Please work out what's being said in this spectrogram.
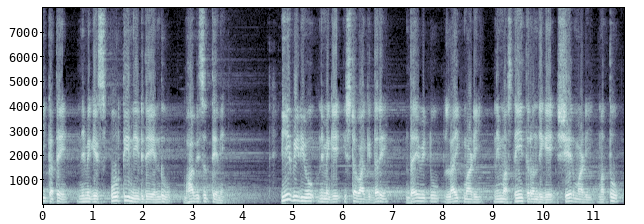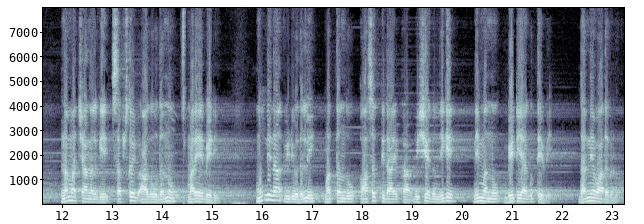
ಈ ಕತೆ ನಿಮಗೆ ಸ್ಫೂರ್ತಿ ನೀಡಿದೆ ಎಂದು ಭಾವಿಸುತ್ತೇನೆ. ಈ ವಿಡಿಯೋ ನಿಮಗೆ ಇಷ್ಟವಾಗಿದ್ದರೆ ದಯವಿಟ್ಟು ಲೈಕ್ ಮಾಡಿ, ನಿಮ್ಮ ಸ್ನೇಹಿತರೊಂದಿಗೆ ಶೇರ್ ಮಾಡಿ ಮತ್ತು ನಮ್ಮ ಚಾನಲ್ಗೆ ಸಬ್ಸ್ಕ್ರೈಬ್ ಆಗುವುದನ್ನು ಮರೆಯಬೇಡಿ. ಮುಂದಿನ ವಿಡಿಯೋದಲ್ಲಿ ಮತ್ತೊಂದು ಆಸಕ್ತಿದಾಯಕ ವಿಷಯದೊಂದಿಗೆ ನಿಮ್ಮನ್ನು ಭೇಟಿಯಾಗುತ್ತೇವೆ. ಧನ್ಯವಾದಗಳು.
